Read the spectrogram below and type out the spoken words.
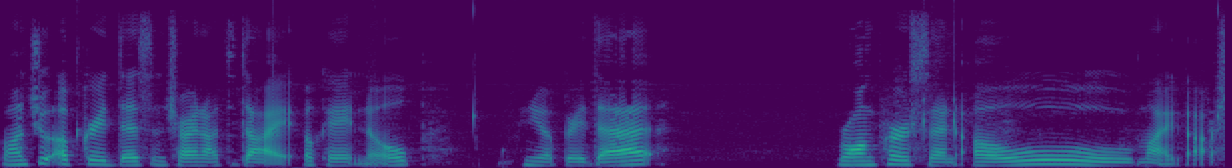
why don't you upgrade this and try not to die? Okay, nope. Can you upgrade that? Wrong person. Oh my gosh.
